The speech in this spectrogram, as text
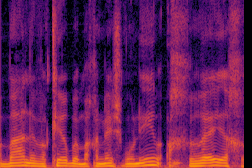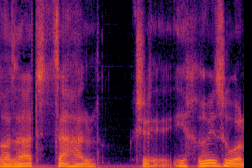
בא לבקר במחנה 80 אחרי הכרזת צה"ל, כשהכריזו על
